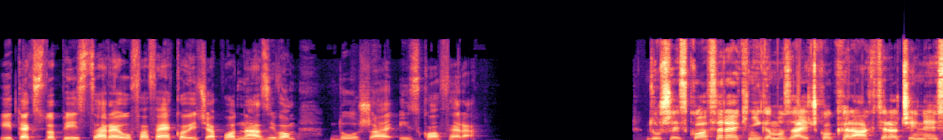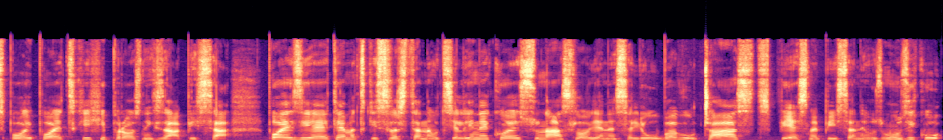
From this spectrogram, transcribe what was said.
i tekstopisca Reufa Fekovića pod nazivom Duša iz kofera. Duša iz kofera je knjiga mozaičkog karaktera, čine je spoj poetskih i proznih zapisa. Poezija je tematski svrstana u cijeline koje su naslovljene sa ljubavu, čast, pjesme pisane uz muziku,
